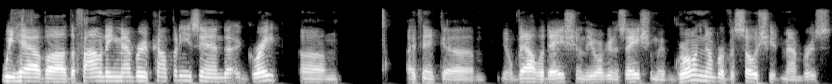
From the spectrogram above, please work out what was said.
we have uh, the founding member companies and a great, um, I think, um, you know, validation of the organization. We have a growing number of associate members.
